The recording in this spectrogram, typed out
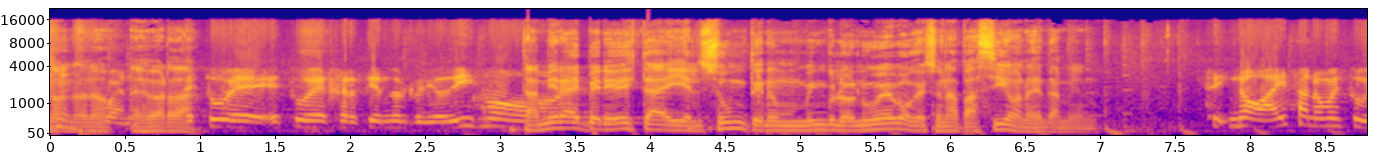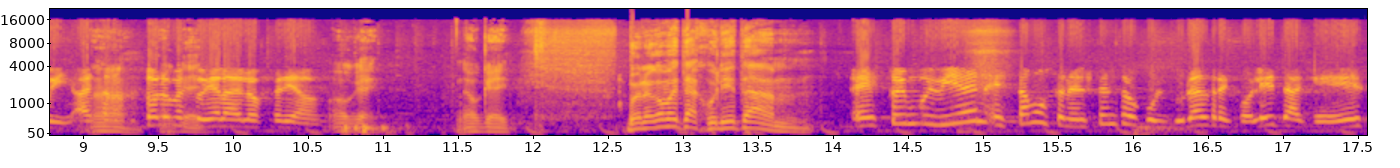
no, no, no, Bueno, es verdad. Estuve, estuve ejerciendo el periodismo. También hay periodistas y el Zoom tiene un vínculo nuevo que es una pasión, ¿eh? También. Sí, no, a esa no me subí. A esa Ah, no- solo ok. me subí a la de los feriados. Ok, ok. Bueno, ¿cómo estás, Julieta? Estoy muy bien. Estamos en el Centro Cultural Recoleta, que es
